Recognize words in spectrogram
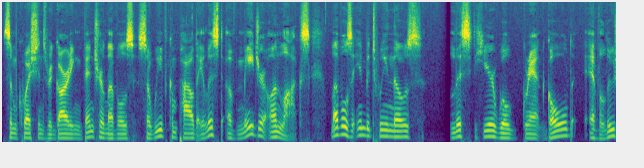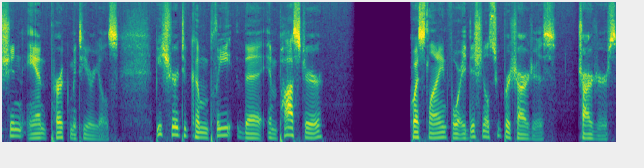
some questions regarding venture levels, so we've compiled a list of major unlocks. Levels in between those listed here will grant gold, evolution, and perk materials. Be sure to complete the imposter quest line for additional supercharges. Chargers.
